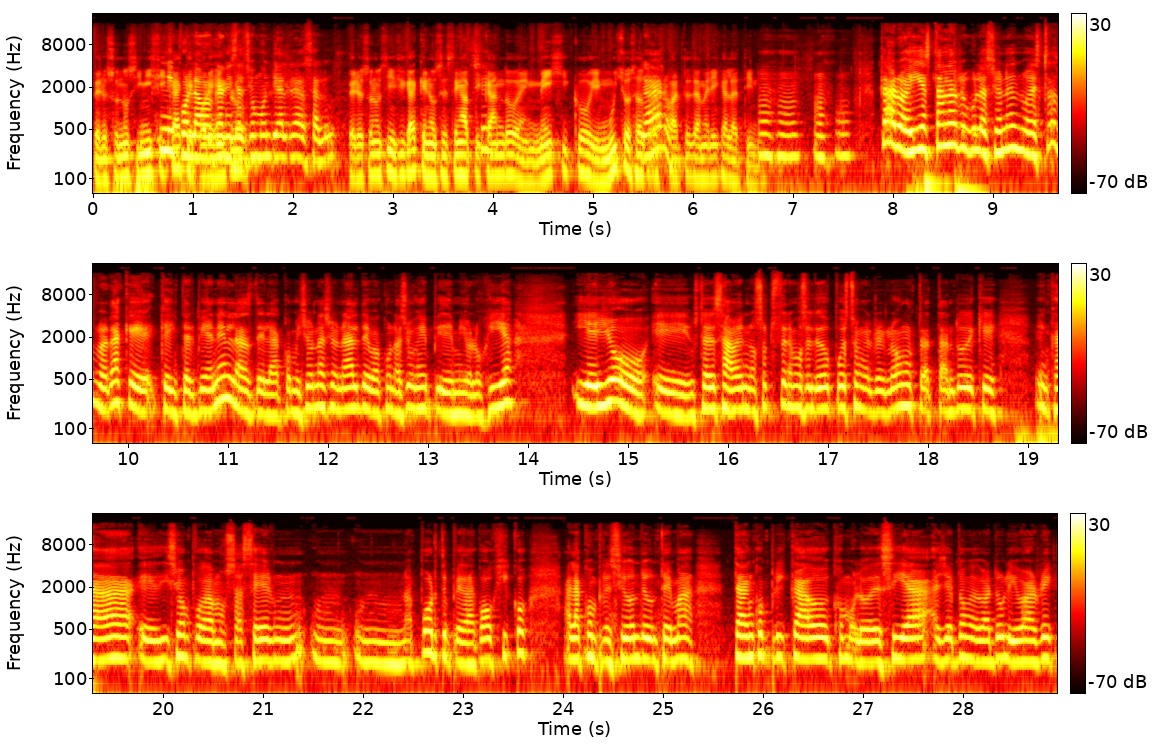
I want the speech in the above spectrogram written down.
pero eso no significa ni por que, la Organización Mundial de la Salud. Pero eso no significa que no se estén aplicando sí. en México y en muchas otras claro. partes de América Latina. Uh -huh, uh -huh. Claro, ahí están las regulaciones nuestras, ¿verdad? Que, que intervienen las de la Comisión Nacional de Vacunación y Epidemiología y ello, eh, ustedes saben, nosotros tenemos el dedo puesto en el reglón tratando de que en cada edición podamos hacer un, un, un aporte pedagógico a la comprensión de un tema tan complicado, como lo decía ayer don Eduardo Ulibarri,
